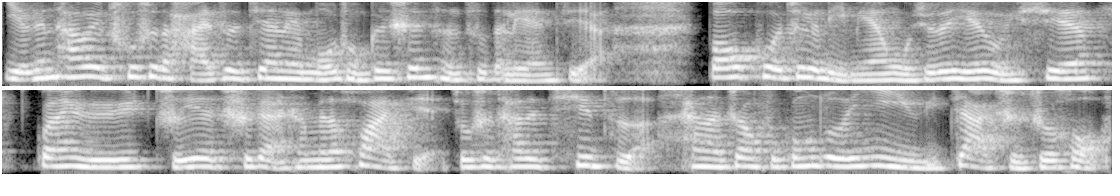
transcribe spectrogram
也跟他未出世的孩子建立某种更深层次的连接。包括这个里面，我觉得也有一些关于职业耻感上面的化解，就是他的妻子看到丈夫工作的意义与价值之后，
